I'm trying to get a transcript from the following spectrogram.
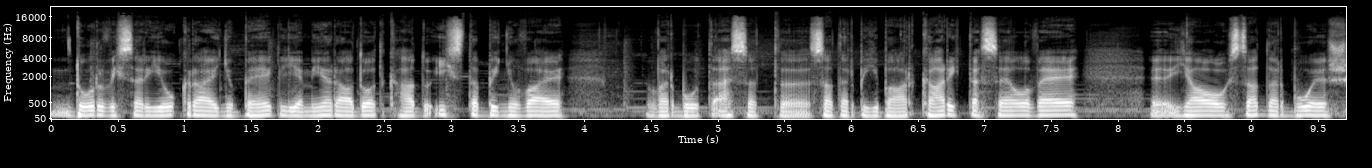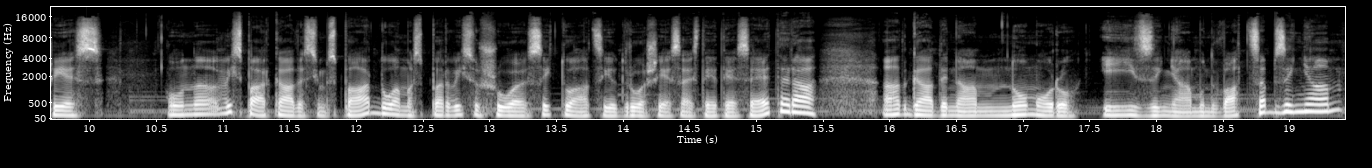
durvis arī Ukraiņu bēgļiem, ierādot kādu istabiņu, vai varbūt esat eh, sadarbībā ar Karitas LV eh, jau sadarbojušies, un eh, vispār kādas jums pārdomas par visu šo situāciju droši iesaistieties ēterā, atgādinām numuru īziņām un WhatsApp ziņām,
